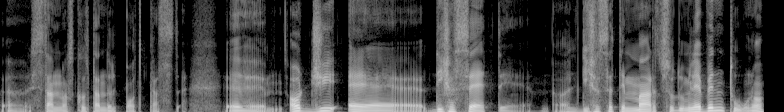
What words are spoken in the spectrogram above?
eh, stanno ascoltando il podcast. Eh, oggi è 17, il 17 marzo 2021,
